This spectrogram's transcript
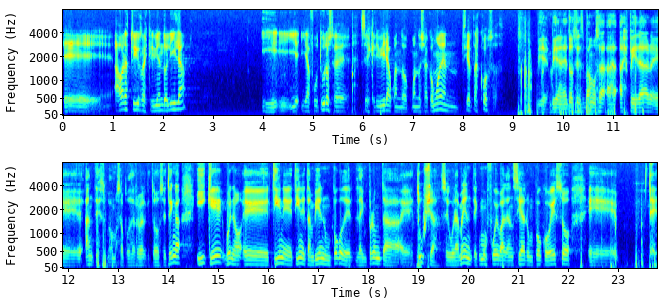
eh, ahora estoy reescribiendo Lila y, y- y a futuro se, se escribirá cuando, cuando se acomoden ciertas cosas. Bien, bien, entonces vamos a, a- a esperar, eh, antes vamos a poder ver que todo se tenga y que, bueno, eh, tiene, tiene también un poco de la impronta eh, tuya, seguramente, cómo fue balancear un poco eso. eh, eh,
